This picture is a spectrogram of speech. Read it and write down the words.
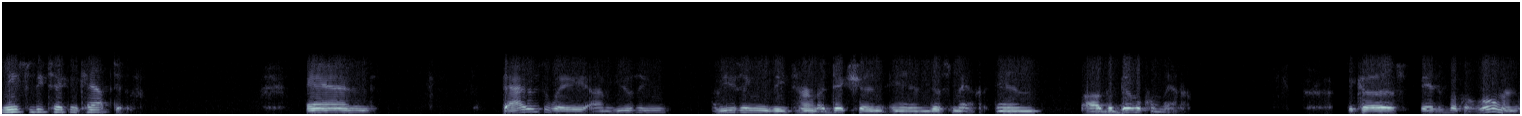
It means to be taken captive. And that is the way I'm using I'm using the term addiction in this manner, in uh, the biblical manner. Because in the book of Romans,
